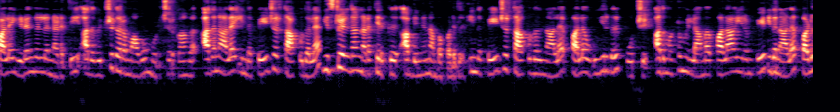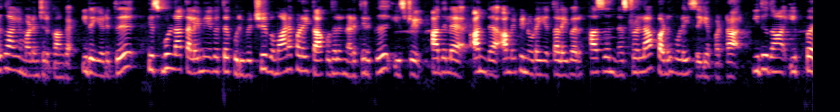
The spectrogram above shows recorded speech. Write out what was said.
பல இடங்களில் நடத்தி அதை வெற்றிகரமாகவும் முடிச்சிருக்காங்க. அதனால இந்த பேஜர் தாக்குதலை இஸ்ரேல் தான் நடத்திருக்கு அப்படின்னு நம்பப்படுது. இந்த பேஜர் தாக்குதல்னால பல உயிர்கள் போச்சு. அது மட்டும் இல்லாம பல ஆயிரம் பேர் இதனால படுகாயம் அடைஞ்சிருக்காங்க இதையடுத்து ஹிஸ்புல்லா தலைமையகத்தை குறிவச்சு விமானப்படை தாக்குதலை நடத்தியிருக்கு இஸ்ரேல். அதுல அந்த அமைப்பினுடைய தலைவர் ஹசன் நஸ்ரல்லா படுகொலை செய்யப்பட்டார். இதுதான் இப்ப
